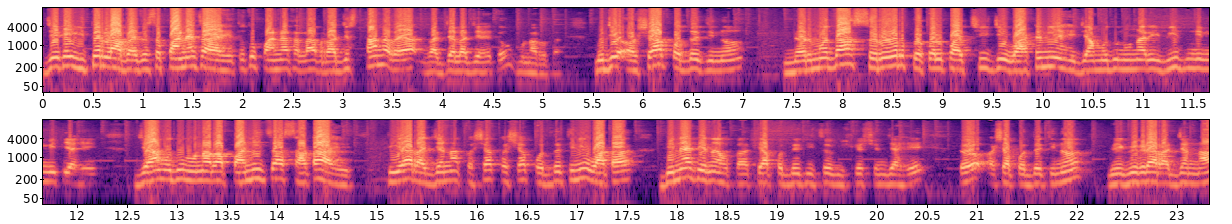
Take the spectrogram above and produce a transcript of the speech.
जे काही इतर लाभ आहे जसं पाण्याचा आहे तर तो पाण्याचा लाभ राजस्थान राज्याला जे आहे तो होणार होता. म्हणजे अशा पद्धतीनं नर्मदा सरोवर प्रकल्पाची जी वाटणी आहे ज्यामधून होणारी वीज निर्मिती आहे ज्यामधून होणारा पाणीचा साठा आहे ती या राज्यांना कशा कशा पद्धतीने वाटा देण्यात येणार होता त्या पद्धतीचं विश्लेषण जे आहे तर अशा पद्धतीनं वेगवेगळ्या राज्यांना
